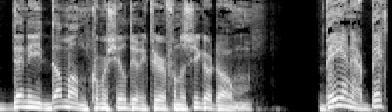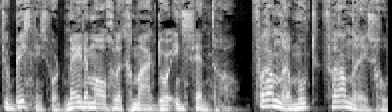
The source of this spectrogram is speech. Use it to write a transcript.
Danny Damman, commercieel directeur van de Ziggo Dome. BNR Back to Business wordt mede mogelijk gemaakt door Incentro. Veranderen moet, veranderen is goed.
